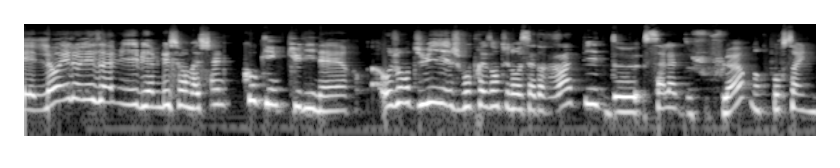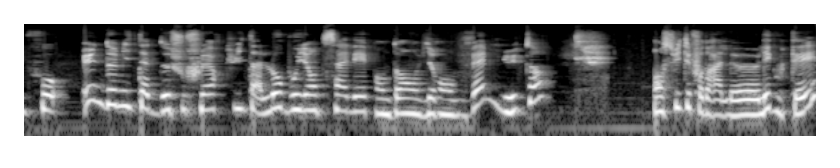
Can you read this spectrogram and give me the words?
Hello hello les amis, bienvenue sur ma chaîne Cooking Culinaire. Aujourd'hui je vous présente une recette rapide de salade de chou-fleur. Donc pour ça il nous faut une demi-tête de chou-fleur cuite à l'eau bouillante salée pendant environ 20 minutes. Ensuite il faudra l'égoutter.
